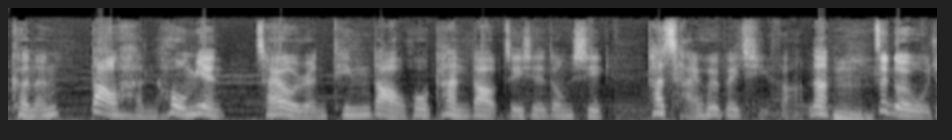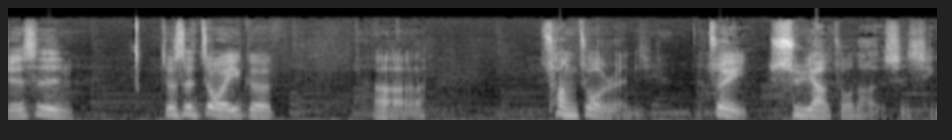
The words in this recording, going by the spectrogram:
可能到很后面才有人听到或看到这些东西，他才会被启发。那嗯这个我觉得是，就是作为一个呃创作人最需要做到的事情。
